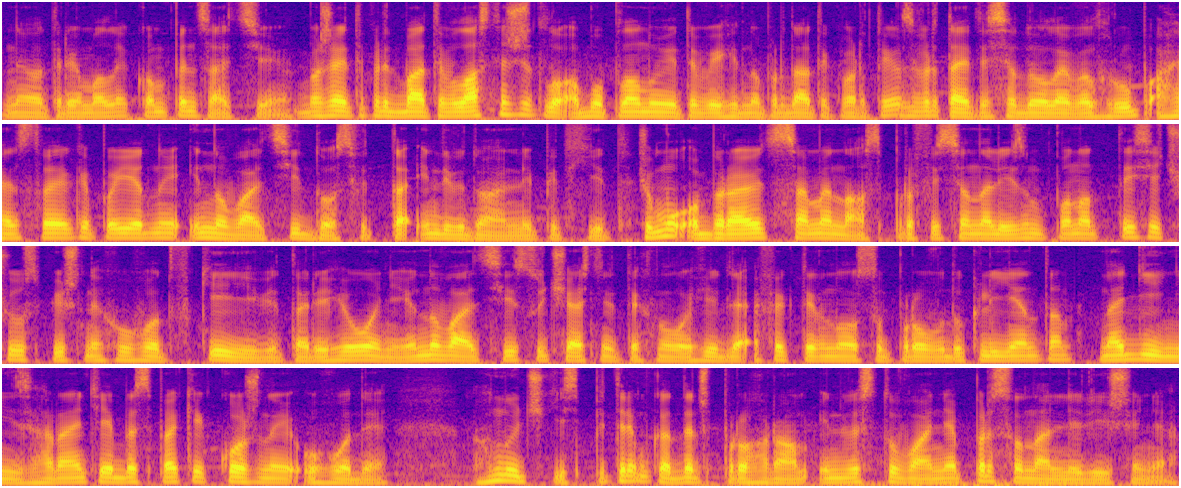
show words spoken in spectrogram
не отримали компенсацію. Бажаєте придбати власне житло або плануєте вигідно продати квартиру? Звертайтеся до Level Group, агентства, яке поєднує інновації, досвід та індивідуальний підхід. Чому обирають саме нас? Професіоналізм понад тисячу успішних угод в Києві та регіоні, інновації, сучасні технології для ефективного супроводу клієнта, надійність, гарантія безпеки кожної угоди, гнучкість, підтримка держпрограм, інвестування, персональні рішення.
